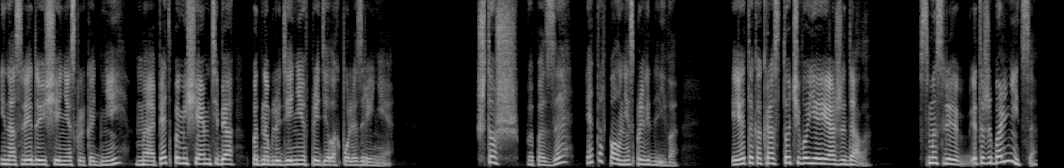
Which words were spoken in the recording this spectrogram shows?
И на следующие несколько дней мы опять помещаем тебя под наблюдение в пределах поля зрения. Что ж, ППЗ — это вполне справедливо. И это как раз то, чего я и ожидала. В смысле, это же больница.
